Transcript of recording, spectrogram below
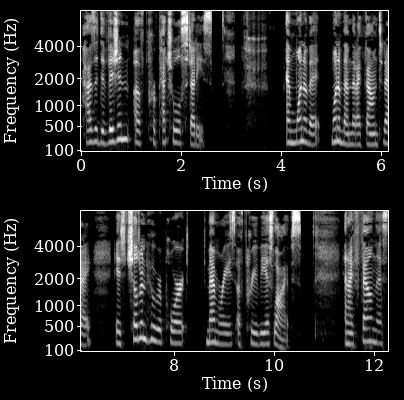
has a division of perceptual studies. And one of it, one of them that I found today, is children who report memories of previous lives. And I found this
